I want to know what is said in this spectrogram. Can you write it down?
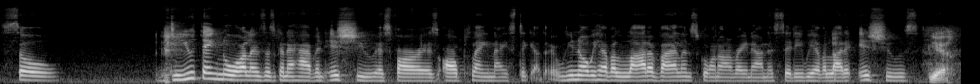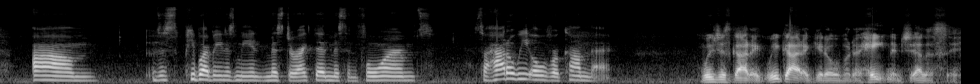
So, do you think New Orleans is going to have an issue as far as all playing nice together? We know we have a lot of violence going on right now in the city. We have a lot of issues. Yeah. Um, just people are being just being misdirected, misinformed. So how do we overcome that? We just gotta we gotta get over the hate and the jealousy.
